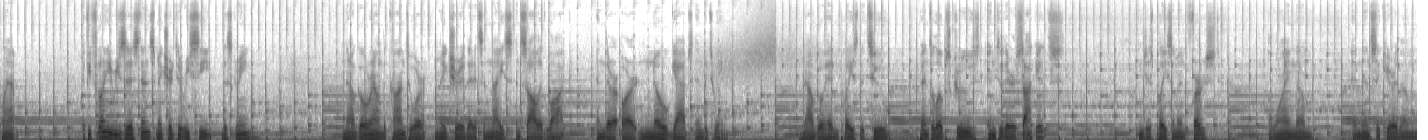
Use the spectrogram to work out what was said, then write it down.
clamp. If you feel any resistance, make sure to reseat the screen. Now go around the contour, make sure that it's a nice and solid lock and there are no gaps in between. Now go ahead and place the two pentalobe screws into their sockets and just place them in first, align them, and then secure them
